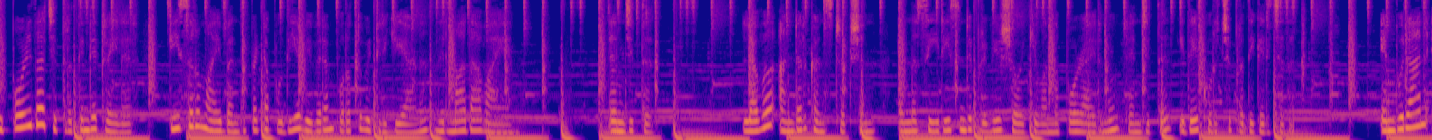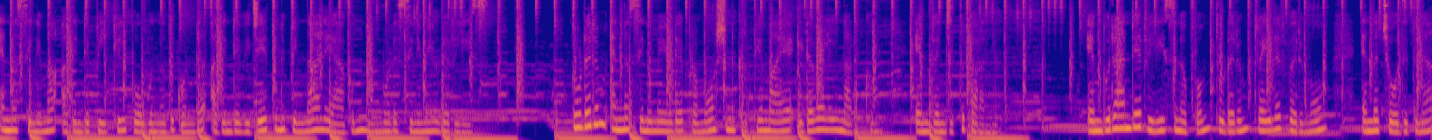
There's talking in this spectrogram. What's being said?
ഇപ്പോഴിതാ ചിത്രത്തിന്റെ ട്രെയിലർ ടീസറുമായി ബന്ധപ്പെട്ട പുതിയ വിവരം പുറത്തുവിട്ടിരിക്കുകയാണ് നിർമ്മാതാവായ രഞ്ജിത്ത്. ലവ് അണ്ടർ കൺസ്ട്രക്ഷൻ എന്ന സീരീസിന്റെ പ്രിവ്യൂ ഷോയ്ക്ക് വന്നപ്പോഴായിരുന്നു രഞ്ജിത്ത് ഇതേക്കുറിച്ച് പ്രതികരിച്ചത്. എമ്പുരാൻ എന്ന സിനിമ അതിന്റെ പീക്കിൽ പോകുന്നത് കൊണ്ട് അതിന്റെ വിജയത്തിന് പിന്നാലെയാകും നമ്മുടെ സിനിമയുടെ റിലീസ്. തുടരും എന്ന സിനിമയുടെ പ്രൊമോഷൻ കൃത്യമായ ഇടവേളയിൽ നടക്കും എം രഞ്ജിത്ത് പറഞ്ഞു. എമ്പുരാന്റെ റിലീസിനൊപ്പം തുടരും ട്രെയിലർ വരുമോ എന്ന ചോദ്യത്തിന്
